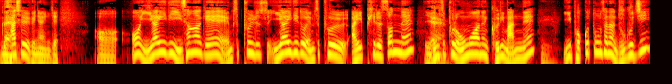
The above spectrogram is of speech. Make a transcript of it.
그 네. 사실 그냥 이게 어, 어, 이 아이디 이상하게 엠스플 뉴스, 이 아이디도 엠스플 IP를 썼네? 예. 엠스플 옹호하는 글이 많네? 음. 이 벚꽃 동산은 누구지?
